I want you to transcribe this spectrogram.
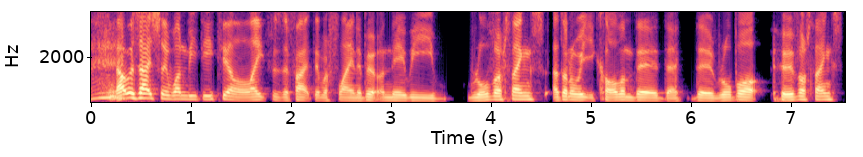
That was actually one wee detail I liked was the fact they were flying about on the wee rover things. I don't know what you call them, the the, the robot Hoover things.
